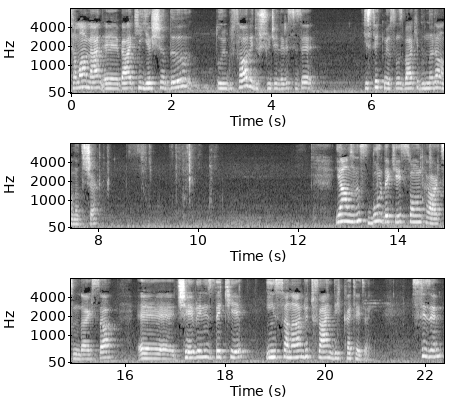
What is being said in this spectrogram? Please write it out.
Tamamen e, belki yaşadığı duygusal ve düşünceleri size hissetmiyorsanız belki bunları anlatacak. Yalnız buradaki son kartındaysa e, çevrenizdeki insana lütfen dikkat edin. Sizin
